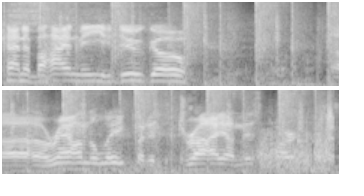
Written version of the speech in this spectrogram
Kind of behind me, you do go uh, around the lake, but it's dry on this part.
